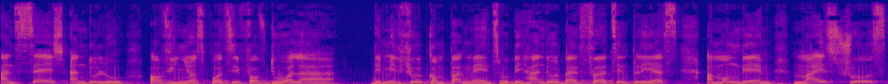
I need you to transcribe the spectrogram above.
and Serge Andulu of Union Sportif of Douala. The midfield compartment will be handled by 13 players, among them Maestros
